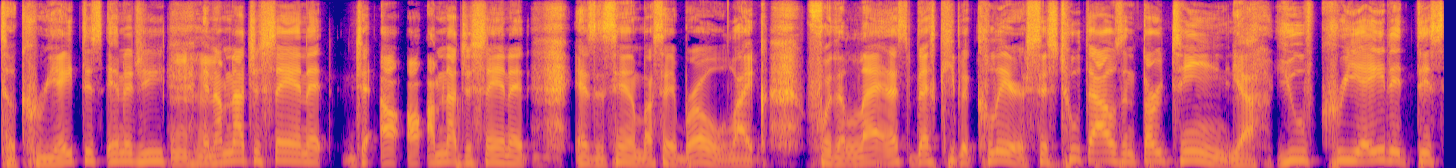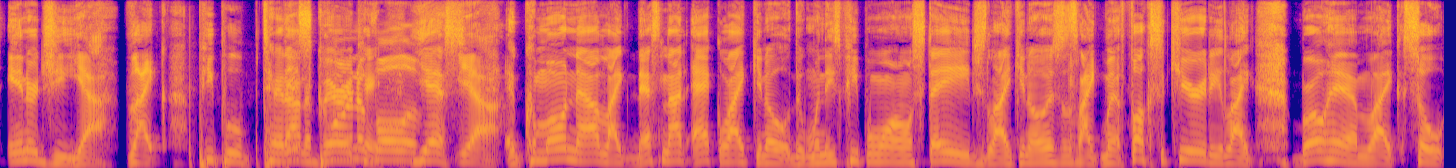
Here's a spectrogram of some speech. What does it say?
to create this energy, mm-hmm. and I'm not just saying that. Uh, uh, I'm not just saying that as it's him. I say, bro, like for the last, let's, let's keep it clear. Since 2013, Yeah. you've created this energy. Yeah. like people tear down This the barricade. carnival of- yes, yeah. And come on now, like that's not act like you know when these people were on stage, like you know it's just like man, fuck security, like broham, like so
